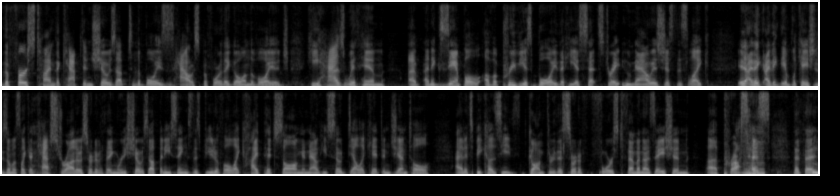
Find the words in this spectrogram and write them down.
the first time the captain shows up to the boys' house before they go on the voyage, he has with him a, an example of a previous boy that he has set straight, who now is just this like. it- I think I think the implication is almost like a castrato sort of thing, where he shows up and he sings this beautiful like high pitched song, and now he's so delicate and gentle, and it's because he's gone through this sort of forced feminization uh, process that the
